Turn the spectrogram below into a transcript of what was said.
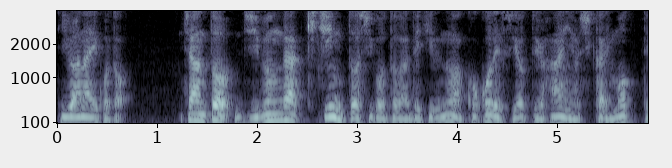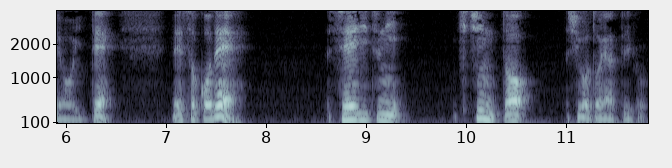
言わないこと。ちゃんと自分がきちんと仕事ができるのはここですよっていう範囲をしっかり持っておいて、で、そこで誠実にきちんと仕事をやっていく。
